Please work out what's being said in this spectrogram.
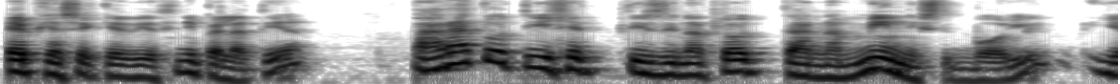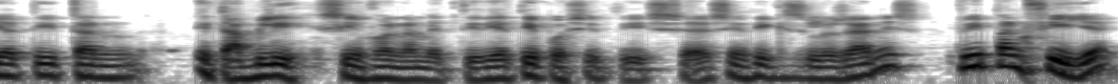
έπιασε και διεθνή πελατεία Παρά το ότι είχε τη δυνατότητα να μείνει στην πόλη, γιατί ήταν εταμπλή σύμφωνα με τη διατύπωση της ε, συνθήκης της Λοζάνης, του είπαν φύγε,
